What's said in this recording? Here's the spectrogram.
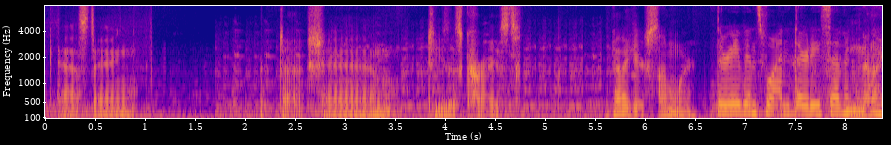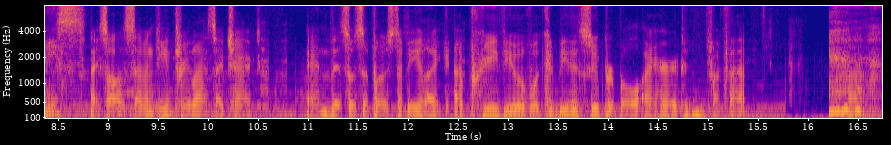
Casting production. Jesus Christ. Gotta hear somewhere. the ravens won 37 Nice. I saw a 17-3 last I checked. And this was supposed to be like a preview of what could be the Super Bowl, I heard. Fuck that.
